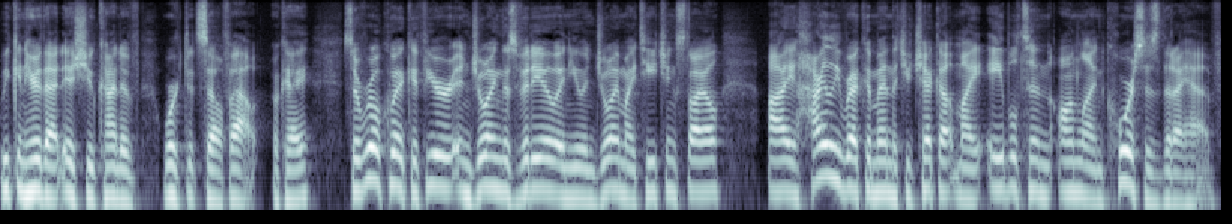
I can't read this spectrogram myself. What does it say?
We can hear that issue kind of worked itself out, okay? So real quick, if you're enjoying this video and you enjoy my teaching style, I highly recommend that you check out my Ableton online courses that I have.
